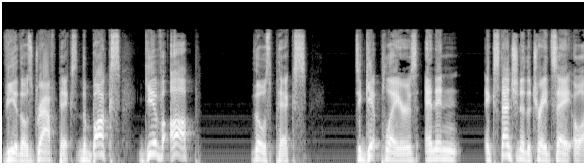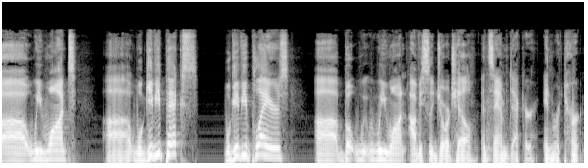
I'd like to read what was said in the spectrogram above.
via those draft picks. The Bucks give up those picks to get players, and in extension of the trade, say, oh, uh, we want, uh, we'll give you picks, we'll give you players, uh, but we, we want obviously George Hill and Sam Dekker in return.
